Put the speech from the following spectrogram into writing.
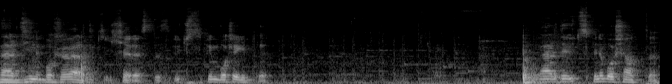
Verdiğini boşa verdik şerefsiz. 3 spin boşa gitti. Verdiği 3 spini boşa attı.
